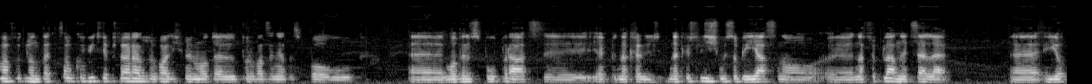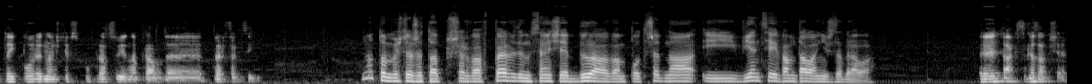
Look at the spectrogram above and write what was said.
ma wyglądać. Całkowicie przearanżowaliśmy model prowadzenia zespołu, e, model współpracy, jakby nakreśliliśmy sobie jasno e, nasze plany, cele i od tej pory nam się współpracuje naprawdę perfekcyjnie. No to myślę, że ta przerwa w pewnym sensie była Wam potrzebna i więcej Wam dała niż zabrała. Tak, zgadzam się.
